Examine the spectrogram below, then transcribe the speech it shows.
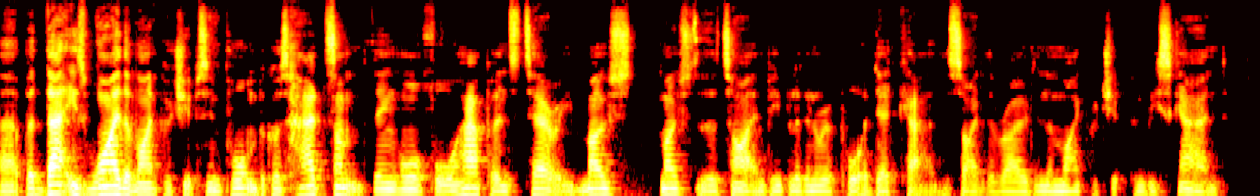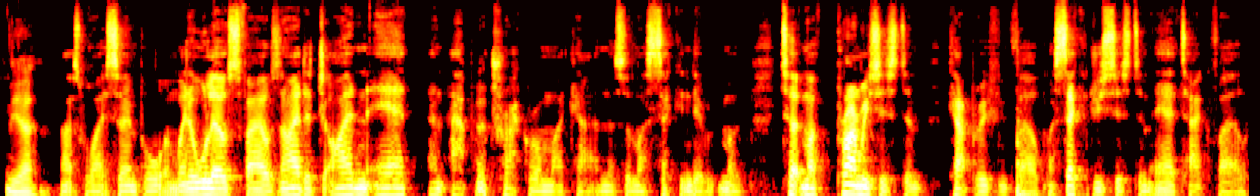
Uh, but that is why the microchip is important because had something awful happen to Terry, most most of the time people are going to report a dead cat at the side of the road, and the microchip can be scanned. Yeah, That's why it's so important. When all else fails, and I had a, I had an air an Apple tracker on my cat, and so my secondary my, my primary system cat proofing failed. My secondary system AirTag failed,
